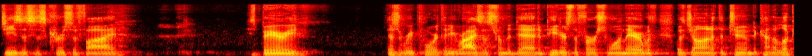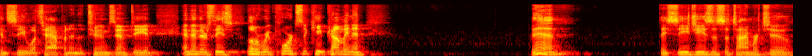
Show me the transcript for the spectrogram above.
Jesus is crucified, he's buried. There's a report that he rises from the dead, and Peter's the first one there with, with John at the tomb to kind of look and see what's happening. The tomb's empty. And, and then there's these little reports that keep coming. And then they see Jesus a time or two.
